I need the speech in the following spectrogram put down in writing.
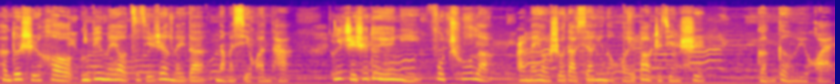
很多时候，你并没有自己认为的那么喜欢他，你只是对于你付出了而没有收到相应的回报这件事耿耿于怀。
